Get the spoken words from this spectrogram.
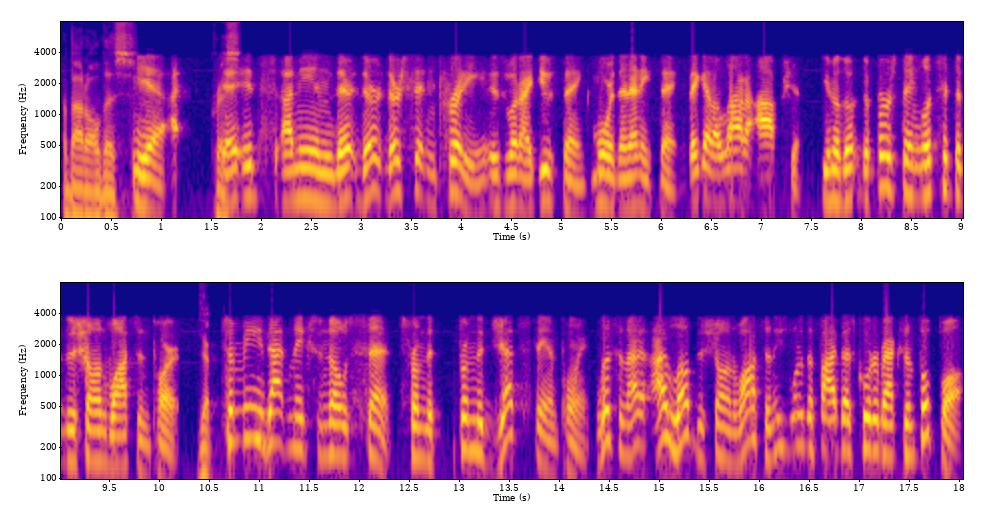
about all this? Yeah, I, Chris? It's. I mean, they're they're they're sitting pretty, is what I do think more than anything. They got a lot of options. You know, the the first thing. Let's hit the Deshaun Watson part. Yep. To me, that makes no sense from the from the Jets standpoint. Listen, I I love Deshaun Watson. He's one of the five best quarterbacks in football.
